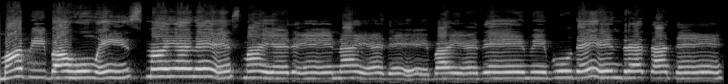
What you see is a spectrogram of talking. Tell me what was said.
मापि बहुमै स्मयदे स्मयदे, नयदे भयदे विबुधेन्द्र तते।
